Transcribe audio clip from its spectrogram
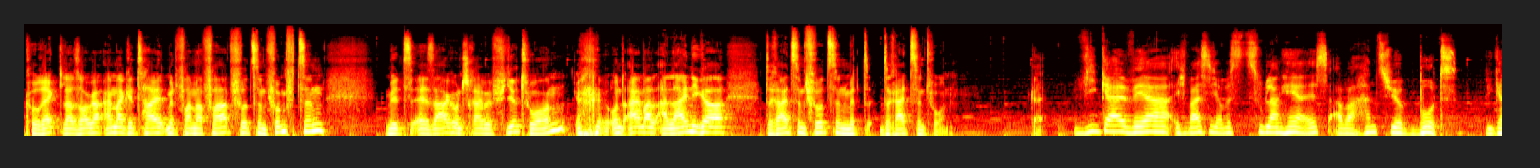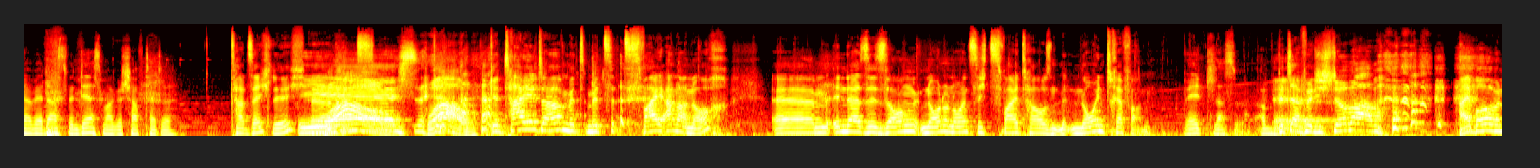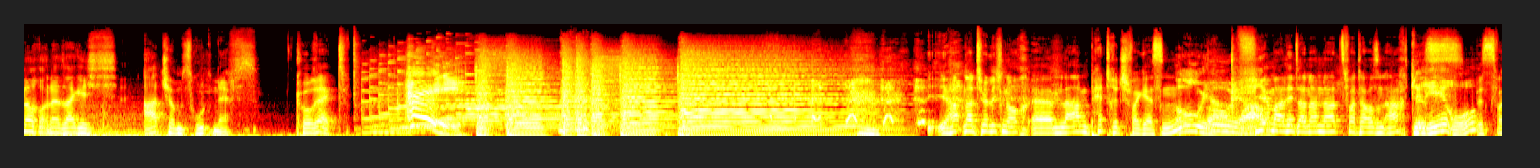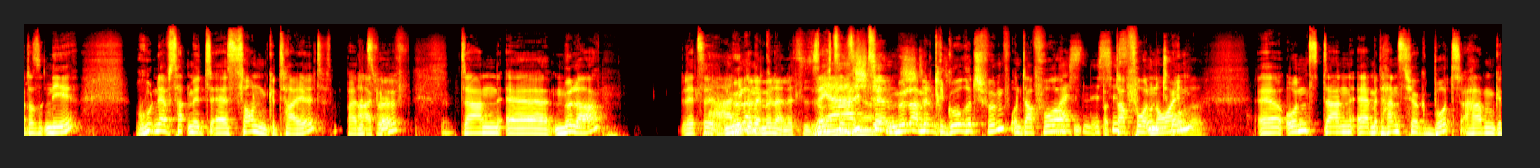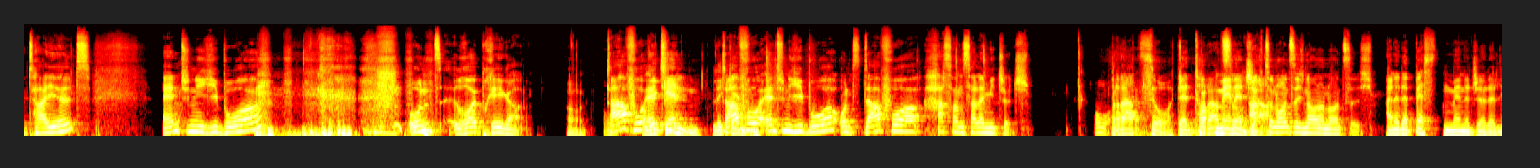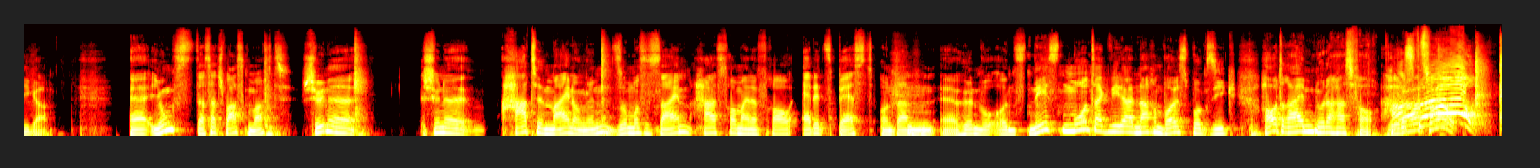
Korrekt, La Soga einmal geteilt mit Van der Vaart 14, 15 mit äh, sage und schreibe vier Toren und einmal alleiniger 13, 14 mit 13 Toren. Wie geil wäre, ich weiß nicht, ob es zu lang her ist, aber Hans-Jörg Butt. Wie geil wäre das, wenn der es mal geschafft hätte? Tatsächlich. Yes. Äh, Wow. geteilter mit, mit zwei anderen noch. Ähm, in der Saison 99-2000 mit neun Treffern. Weltklasse. Aber bitter für die Stürmer, aber. Hi brauchen wir noch und dann sage ich Artyoms Rudnevs. Korrekt. Hey! Ihr habt natürlich noch ähm, Laden Petric vergessen. Oh ja. Oh ja. Viermal hintereinander 2008 Guerrero? bis, bis 2000. Nee. Rudnevs hat mit äh, Son geteilt, beide Ah, okay. 12. Dann äh, Müller. Letzte, Ah, der mit Müller letzte Saison. 16, Ja, 17, stimmt, Müller mit stimmt. Grigoric 5 und davor, davor und 9. Tore. Äh, und dann äh, mit Hans-Jörg Butt haben geteilt Anthony Jibor und Roy Preger. Oh. Davor, Legenden, Anthony, Legenden. davor Anthony Jibor und davor Hassan Salihamidzic. Oh, Brazzo, der Top-Manager. 98, 99. Einer der besten Manager der Liga. Äh, Jungs, das hat Spaß gemacht. Schöne, schöne, harte Meinungen. So muss es sein. HSV, meine Frau, at its best. Und dann äh, hören wir uns nächsten Montag wieder nach dem Wolfsburg-Sieg. Haut rein, nur der HSV. HSV!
